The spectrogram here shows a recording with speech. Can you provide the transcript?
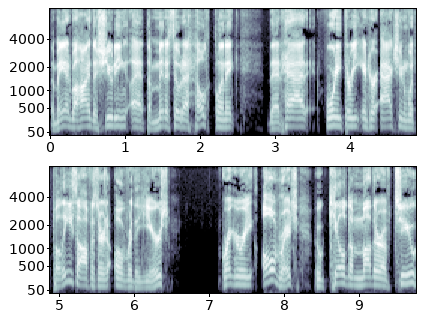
The man behind the shooting at the Minnesota Health Clinic that had 43 interaction with police officers over the years. Gregory Ulrich, who killed a mother of two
